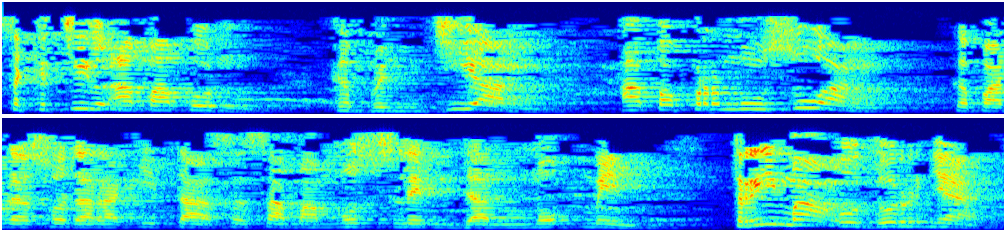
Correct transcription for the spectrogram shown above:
sekecil apa pun kebencian atau permusuhan kepada saudara kita sesama muslim dan mukmin. Terima udurnya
